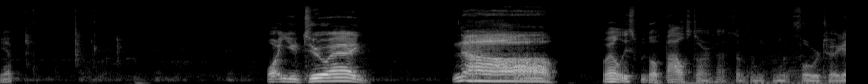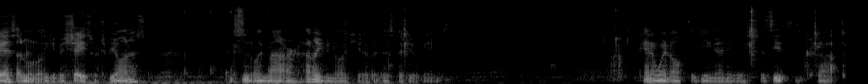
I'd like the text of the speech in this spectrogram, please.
Yep. What are you doing? No! Well, at least we got Battle Stars. That's something we can look forward to, I guess. I don't really give a shizer, to be honest. It doesn't really matter. I don't even really care about this video games. Kind of went off the game anyway. The season's crap.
